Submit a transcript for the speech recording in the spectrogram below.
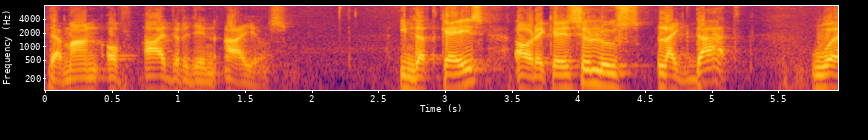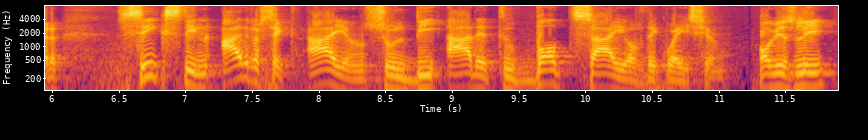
the amount of hydrogen ions. In that case, our equation looks like that, where 16 hydroxide ions should be added to both sides of the equation. Obviously,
